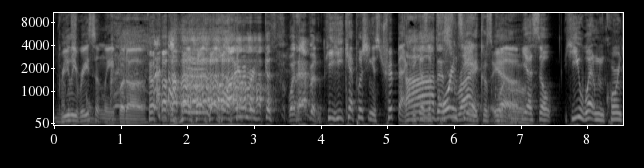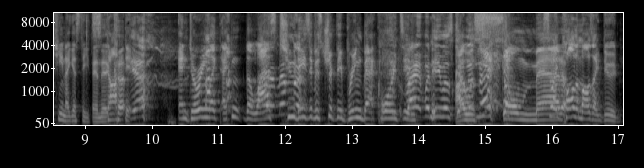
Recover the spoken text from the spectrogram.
really recently, but uh, oh, I remember because What happened? he, he kept pushing his trip back because ah, of that's quarantine. right. Because Yeah. Yeah, so he went in quarantine. I guess they And they stopped cut- it. yeah. And during like I think the last two days of his trip, they bring back quarantine. right when he was coming I was back. so So mad. So I called him. I was like, dude,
